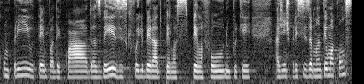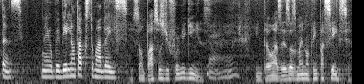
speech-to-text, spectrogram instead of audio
cumprir o tempo adequado, às vezes que foi liberado pelas, pela fono, porque a gente precisa manter uma constância. Né? O bebê ele não está acostumado a isso. E são passos de formiguinhas. É. Então, às vezes, as mães não têm paciência.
